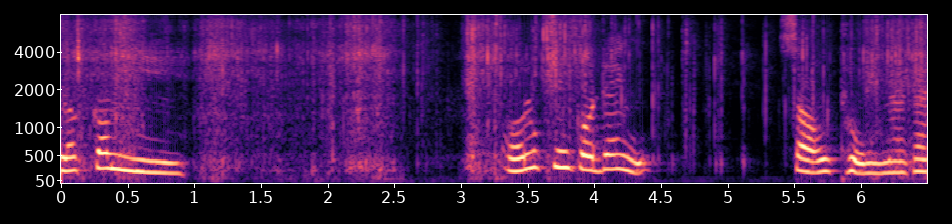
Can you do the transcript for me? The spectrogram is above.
แล้วก็มีโอ้ลูกชิ้นโกเด้งสองถุงนะคะ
